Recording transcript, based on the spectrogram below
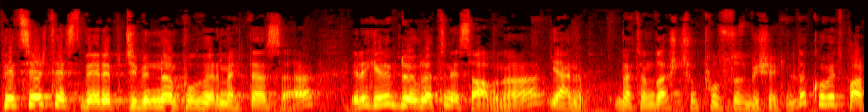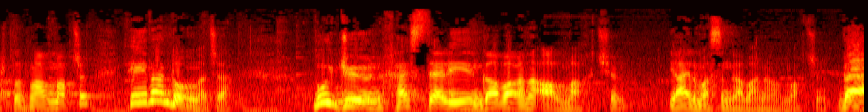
PCR test verib cibindən pul verməkdənsə, elə gedib dövlətin hesabına, yəni vətəndaş üçün pulsuz bir şəkildə Covid pasportunu almaq üçün peyvənd olunacaq. Bu gün xəstəliyin qabağını almaq üçün, yayılmasının qabağını almaq üçün və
